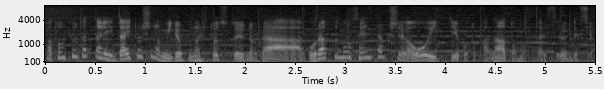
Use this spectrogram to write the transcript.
まあ、東京だったり大都市の魅力の一つというのが娯楽の選択肢が多いっていうことかなと思ったりするんですよ。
